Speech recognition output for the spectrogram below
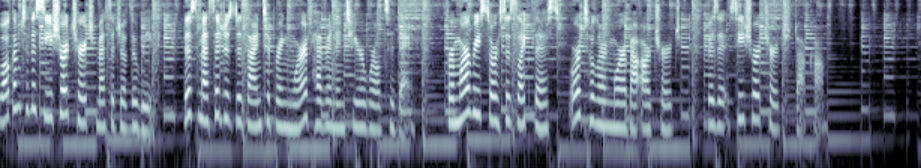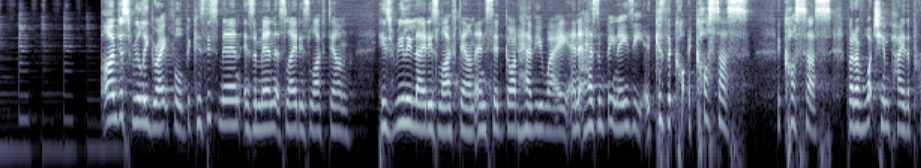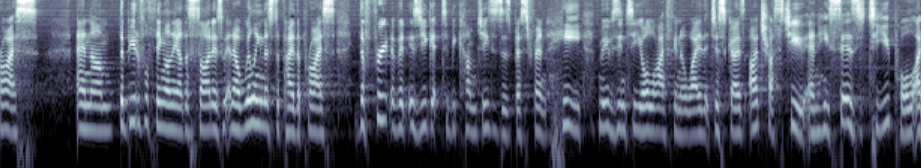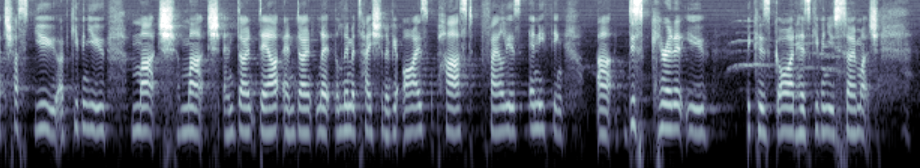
Welcome to the Seashore Church Message of the Week. This message is designed to bring more of heaven into your world today. For more resources like this, or to learn more about our church, visit seashorechurch.com. I'm just really grateful because this man is a man that's laid his life down. He's really laid his life down and said, God, have your way. And it hasn't been easy because it costs us. It costs us. But I've watched him pay the price. And um, the beautiful thing on the other side is, in our willingness to pay the price, the fruit of it is you get to become Jesus' best friend. He moves into your life in a way that just goes, I trust you. And he says to you, Paul, I trust you. I've given you much, much. And don't doubt and don't let the limitation of your eyes, past failures, anything uh, discredit you because God has given you so much.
